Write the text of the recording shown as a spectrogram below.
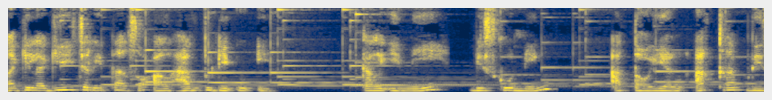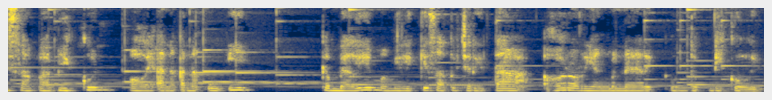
Lagi-lagi cerita soal hantu di UI. Kali ini, bis kuning atau yang akrab disapa Bikun oleh anak-anak UI kembali memiliki satu cerita horor yang menarik untuk dikulik.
